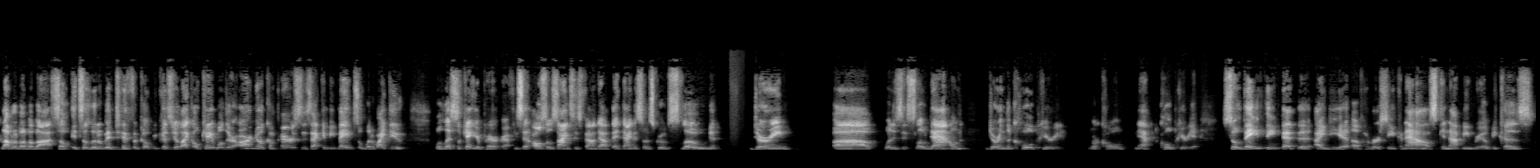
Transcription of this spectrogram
blah, blah, blah, blah, blah. So it's a little bit difficult because you're like, okay, well, there are no comparisons that can be made. So what do I do? Well, let's look at your paragraph. You said, also, scientists found out that dinosaurs' growth slowed during, uh, what is it, slowed down during the cold period or cold, yeah, cold period. So they think that the idea of Haversian canals cannot be real because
